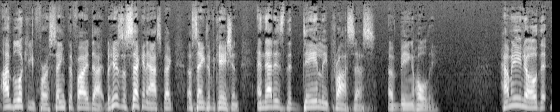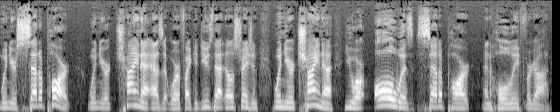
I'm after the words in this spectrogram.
I'm looking for a sanctified diet. But here's the second aspect of sanctification, and that is the daily process of being holy. How many know that when you're set apart, when you're China, as it were, if I could use that illustration, when you're China, you are always set apart and holy for God.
